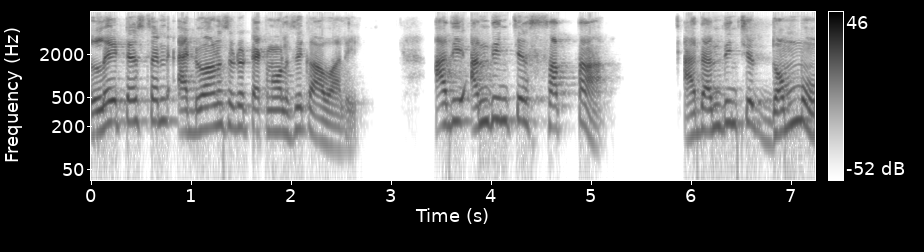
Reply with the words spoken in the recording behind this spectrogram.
లేటెస్ట్ అండ్ అడ్వాన్స్డ్ టెక్నాలజీ కావాలి. అది అందించే సత్తా అది అందించే దమ్ము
